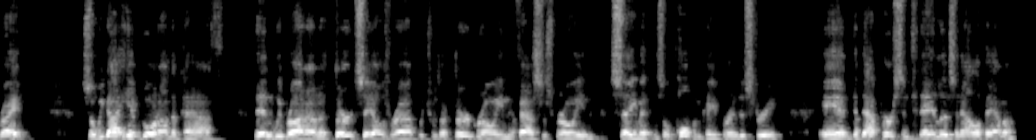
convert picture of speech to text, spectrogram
right? So we got him going on the path. Then we brought on a third sales rep, which was our third growing, fastest growing segment. And so pulp and paper industry. And that person today lives in Alabama.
